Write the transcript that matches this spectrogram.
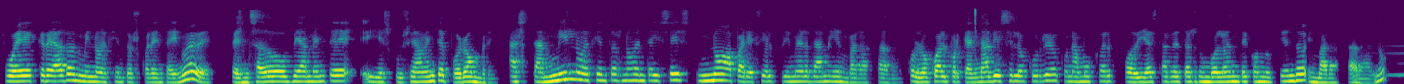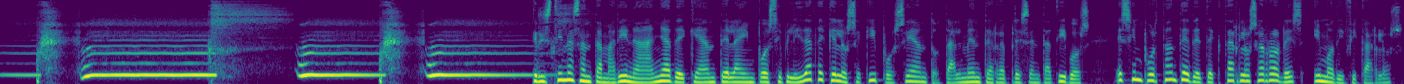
fue creado en 1949, pensado obviamente y exclusivamente por hombres. Hasta 1996 no apareció el primer dummy embarazado, con lo cual porque a nadie se le ocurrió que una mujer podía estar detrás de un volante conduciendo embarazada, ¿no? Cristina Santamarina añade que ante la imposibilidad de que los equipos sean totalmente representativos, es importante detectar los errores y modificarlos.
